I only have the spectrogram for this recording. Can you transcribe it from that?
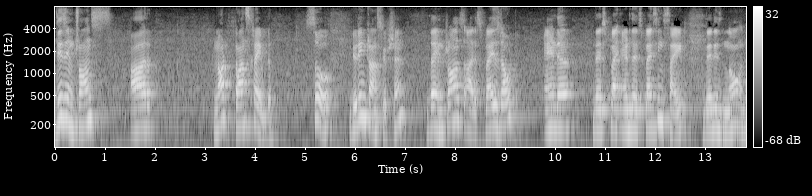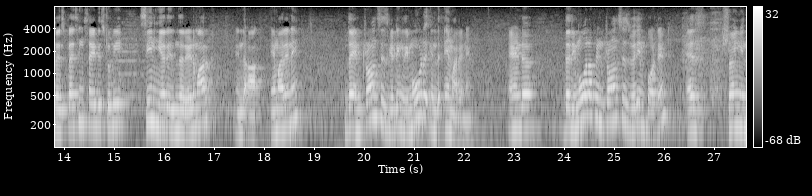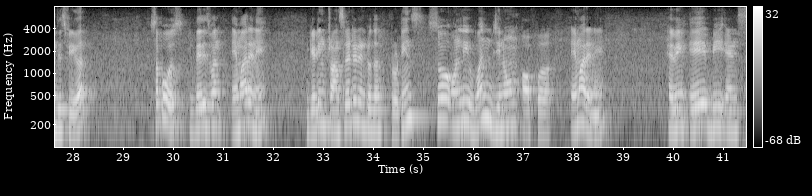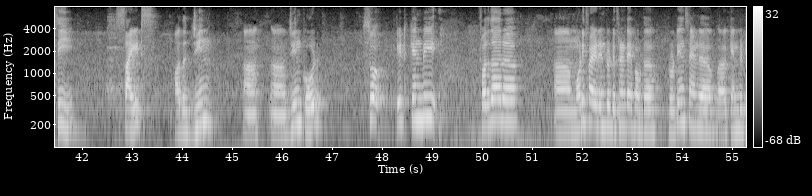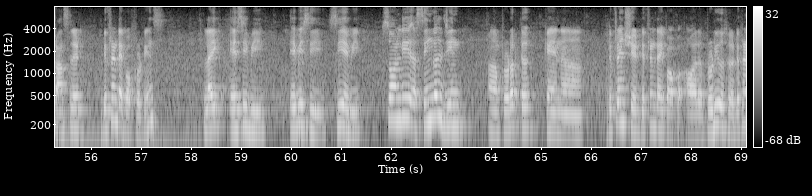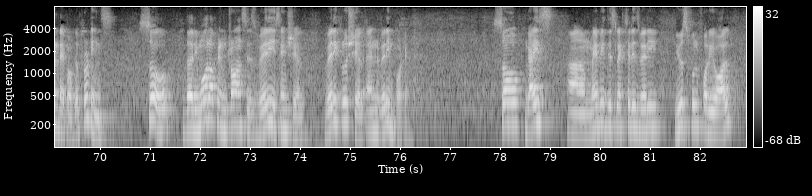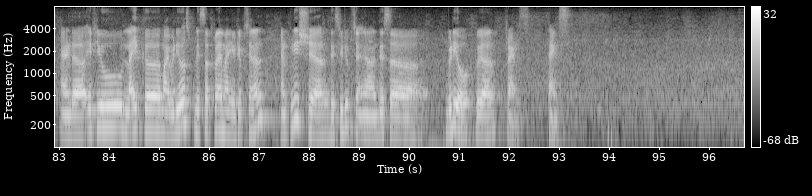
these introns are not transcribed. So during transcription the introns are spliced out and uh, the at the splicing site there is no the splicing site is to be seen here in the red mark in the uh, mRNA. The introns is getting removed in the mRNA. And uh, the removal of introns is very important as showing in this figure. Suppose there is one mRNA getting translated into the proteins so only one genome of uh, mRNA having A, B and C sites or the gene uh, uh, gene code. So it can be further uh, modified into different type of the proteins and uh, uh, can be translate different type of proteins like ACB, ABC, CAB. So only a single gene uh, product can uh, differentiate different type of or produce different type of the proteins. So the removal of introns is very essential, very crucial and very important. So guys, uh, maybe this lecture is very useful for you all. And uh, if you like uh, my videos please subscribe my youtube channel and please share this youtube uh, this uh, video to your friends. Thanks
